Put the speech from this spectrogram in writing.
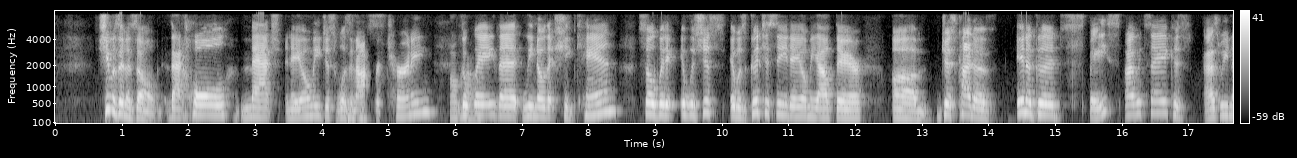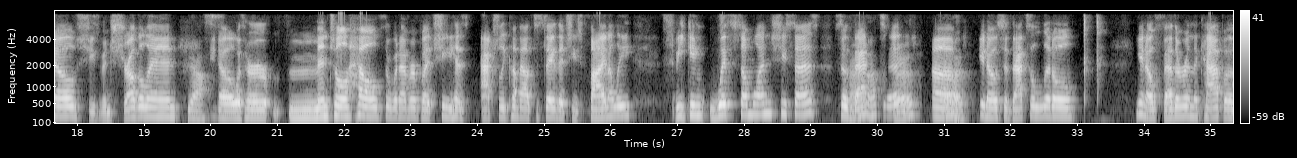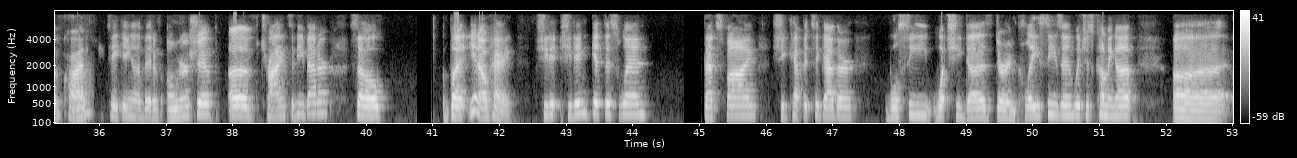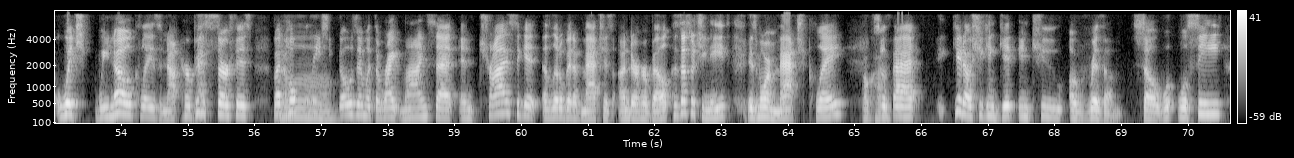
she was in a zone that whole match. Naomi just was yes. not returning okay. the way that we know that she can. So, but it, it was just, it was good to see Naomi out there, um, just kind of in a good space, I would say, because as we know, she's been struggling, yes. you know, with her mental health or whatever, but she has actually come out to say that she's finally speaking with someone, she says. So oh, that's, that's good. good. Um, good. You know, so that's a little, you know, feather in the cap of okay. Taking a bit of ownership of trying to be better. So, but you know, hey, she did she didn't get this win. That's fine. She kept it together. We'll see what she does during clay season, which is coming up. Uh, which we know clay is not her best surface, but mm. hopefully she goes in with the right mindset and tries to get a little bit of matches under her belt because that's what she needs is more match play. Okay. So that you know, she can get into a rhythm. So we'll, we'll see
